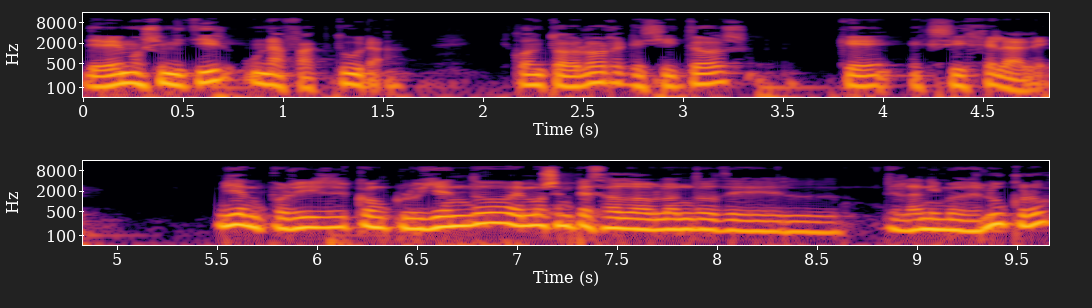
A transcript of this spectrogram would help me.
debemos emitir una factura con todos los requisitos que exige la ley. Bien, por ir concluyendo, hemos empezado hablando del, ánimo de lucro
